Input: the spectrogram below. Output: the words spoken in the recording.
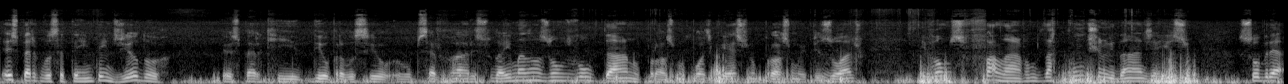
Eu espero que você tenha entendido, eu espero que deu para você observar isso daí, mas nós vamos voltar no próximo podcast, no próximo episódio, e vamos falar, vamos dar continuidade a isso sobre a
